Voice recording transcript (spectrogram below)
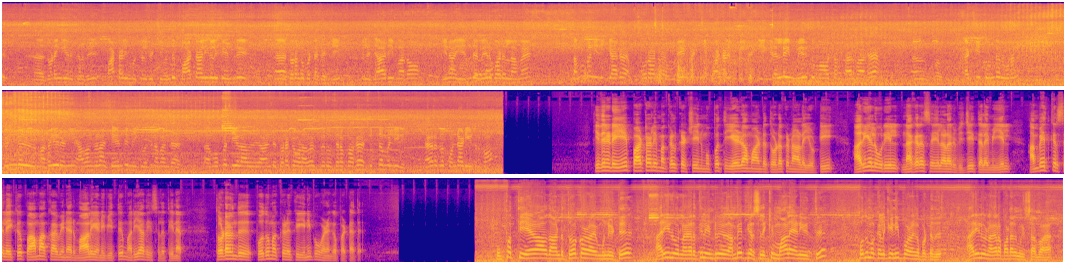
தொடங்கி இருக்கிறது. பாட்டாளி மக்கள் கட்சி வந்து பாட்டாளிகளுக்கு என்று தொடங்கப்பட்ட கட்சி. இதில் ஜாதி மதம் இனம் எந்த வேறுபாடும் இல்லாமல் சமூக நீதிக்காக போராடுற ஒரே கட்சி பாட்டாளி மக்கள் கட்சி. நெல்லை மேற்கு மாவட்டம் சார்பாக கட்சி தொண்டர்களுடன் பெண்கள் மகளிர் அணி அவங்களாம் சேர்ந்து இன்னைக்கு வந்து நம்ம அந்த முப்பத்தி ஏழாவது ஆண்டு தொடக்க விழாவை பெரும் சிறப்பாக சுத்தமல்லி நகரத்தில் கொண்டாடிட்டு இருக்கோம். இதனிடையே பாட்டாளி மக்கள் கட்சியின் முப்பத்தி ஏழாம் ஆண்டு தொடக்க நாளையொட்டி அரியலூரில் நகர செயலாளர் விஜய் தலைமையில் அம்பேத்கர் சிலைக்கு பாமகவினர் மாலை அணிவித்து மரியாதை செலுத்தினர். தொடர்ந்து பொதுமக்களுக்கு இனிப்பு வழங்கப்பட்டது. முப்பத்தி ஏழாவது ஆண்டு துவக்க விழாவை முன்னிட்டு அரியலூர் நகரத்தில் இன்று அம்பேத்கர் சிலைக்கு மாலை அணிவித்து பொதுமக்களுக்கு இனிப்பு வழங்கப்பட்டது. அரியலூர் நகர பாட்டாளி மக்கள் சார்பாக.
